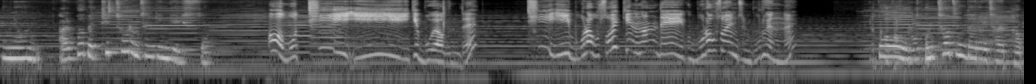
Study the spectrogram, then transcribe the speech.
보면 알파벳 T처럼 생긴 게 있어. 어, 뭐 T, E 이게 뭐야, 근데? T, E 뭐라고 써있기는 한데 이거 뭐라고 써있는지 모르겠네? 또. 뭉쳐진 데를 잘 봐봐.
